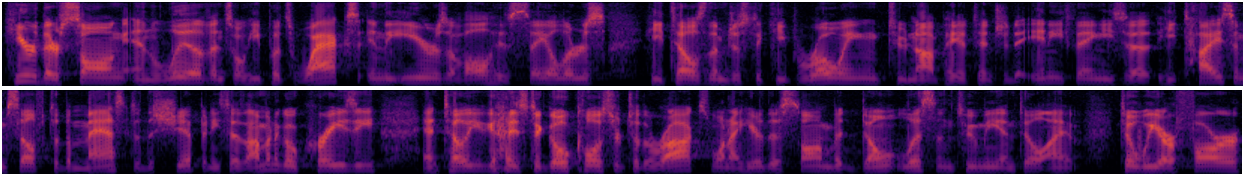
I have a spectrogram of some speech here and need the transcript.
hear their song and live, and so he puts wax in the ears of all his sailors. He tells them just to keep rowing, to not pay attention to anything. He, says, he ties himself to the mast of the ship and he says, I'm going to go crazy and tell you guys to go closer to the rocks when I hear this song, but don't listen to me until, I, until we are far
